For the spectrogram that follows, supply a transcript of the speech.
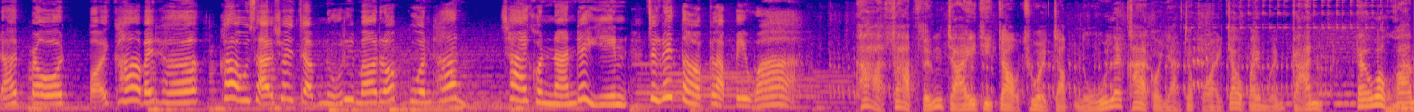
ได้โปรดปล่อยข้าไปเถอะข้าอุตส่าห์ช่วยจับหนูที่มารบกวนท่าน ชายคนนั้นได้ยินจึงได้ตอบกลับไปว่า ข้าซาบซึ้งใจที่เจ้าช่วยจับหนูและข้าก็อยากจะปล่อยเจ้าไปเหมือนกัน แต่ว่าความ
